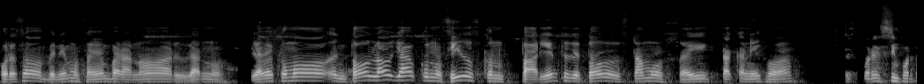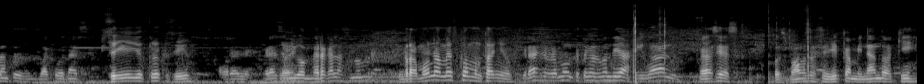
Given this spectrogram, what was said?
Por eso venimos también para no arriesgarnos. Ya ves como en todos lados ya conocidos, con parientes de todos, estamos ahí, tacan hijo, ¿ah? Pues por eso es importante vacunarse. Sí, yo creo que sí. Órale, gracias amigo. ¿Me regalas su nombre? Ramón Amezco Montaño. Gracias Ramón, que tengas buen día. Igual. Gracias. Pues vamos a seguir caminando aquí,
